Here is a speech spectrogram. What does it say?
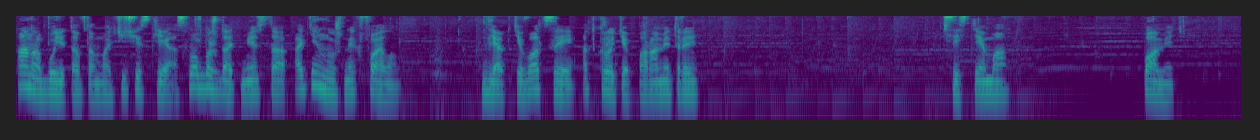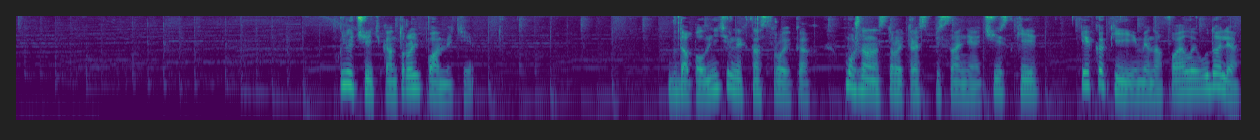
она будет автоматически освобождать место от ненужных файлов. Для активации откройте параметры Система Память Включить контроль памяти. В дополнительных настройках можно настроить расписание очистки и какие именно файлы удалять.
